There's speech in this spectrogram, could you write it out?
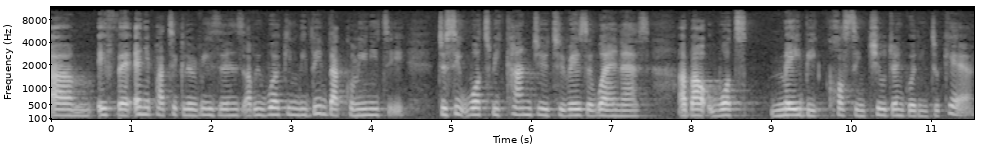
Um, if there are any particular reasons, are we working within that community to see what we can do to raise awareness about what may be costing children going into care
